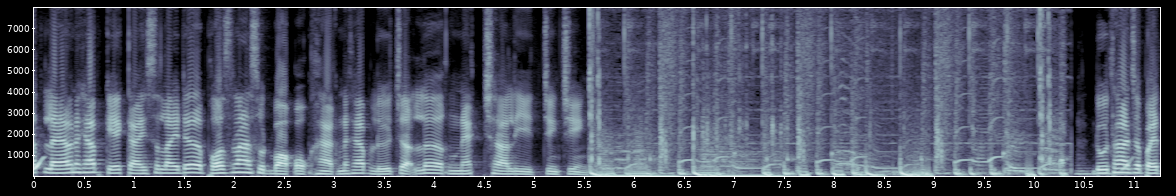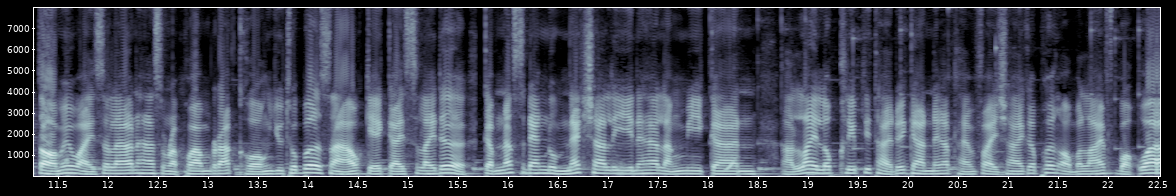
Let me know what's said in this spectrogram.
ชัดแล้วนะครับ เก๋ไก๋สไลเดอร์โพสต์ล่าสุดบอกอกหักนะครับ หรือจะเลิกแน็กชาลีจริง ๆ ดูท่าจะไปต่อไม่ไหวซะแล้วนะฮะสำหรับความรักของยูทูบเบอร์สาวเก๋ไก๋สไลเดอร์กับนักแสดงหนุ่มแน็กชาลีนะฮะหลังมีการไล่ลบคลิปที่ถ่ายด้วยกันนะครับแถมฝ่ายชายก็เพิ่งออกมาไลฟ์บอกว่า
